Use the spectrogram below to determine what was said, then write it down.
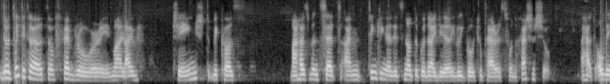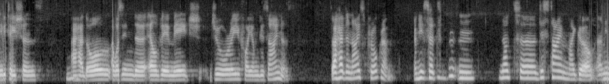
The 23rd of February, my life changed because my husband said, I'm thinking that it's not a good idea if we go to Paris for the fashion shows. I had all the invitations. Mm-hmm. I had all, I was in the LVMH jewelry for young designers. So I had a nice program. And he said, not uh, this time, my girl. I mean,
